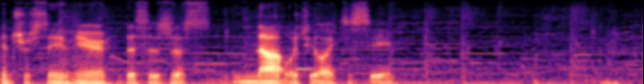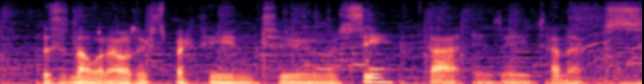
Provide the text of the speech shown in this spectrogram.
Interesting here. This is just not what you like to see. This is not what I was expecting to see. That is a 10x.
